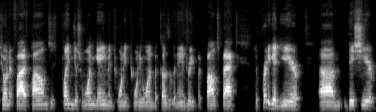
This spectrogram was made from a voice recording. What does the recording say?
205 pounds. He's played in just one game in 2021 because of an injury, but bounced back to a pretty good year um, this year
